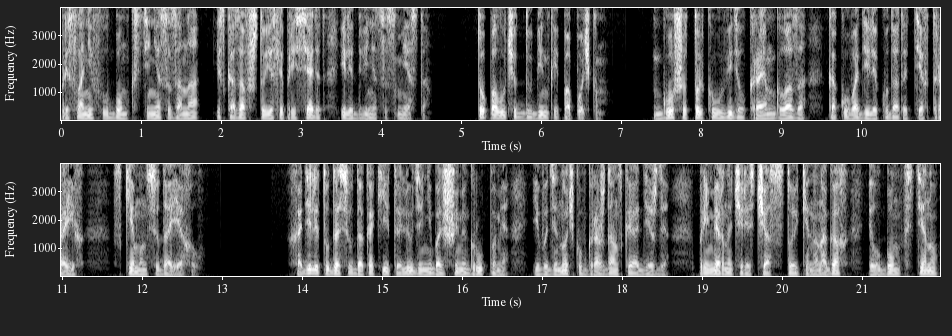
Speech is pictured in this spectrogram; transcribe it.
прислонив лбом к стене сазана и сказав, что если присядет или двинется с места, то получат дубинкой по почкам. Гоша только увидел краем глаза, как уводили куда-то тех троих, с кем он сюда ехал. Ходили туда-сюда какие-то люди небольшими группами и в одиночку в гражданской одежде. Примерно через час стойки на ногах и лбом в стену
